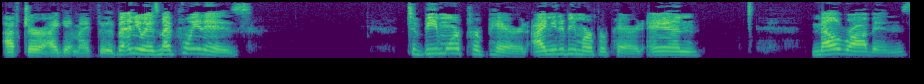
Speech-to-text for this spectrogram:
after I get my food. But, anyways, my point is to be more prepared. I need to be more prepared. And Mel Robbins,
